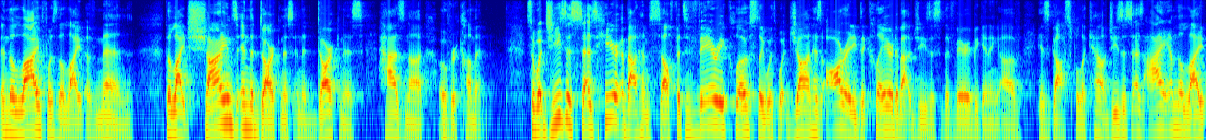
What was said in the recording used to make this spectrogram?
and the life was the light of men. The light shines in the darkness, and the darkness has not overcome it. So, what Jesus says here about himself fits very closely with what John has already declared about Jesus at the very beginning of his gospel account. Jesus says, I am the light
